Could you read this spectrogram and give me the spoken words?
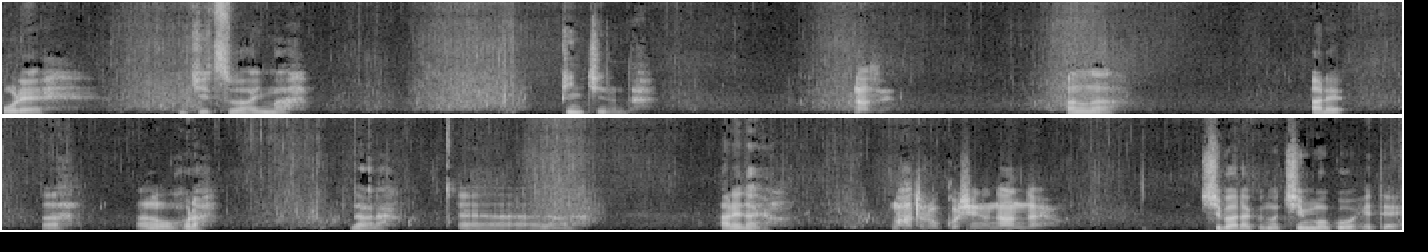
俺実は今ピンチなんだ。なぜ？あのな。あれああのほら。だからえーだから。あれだよまどろっこしいななんだよ。しばらくの沈黙を経て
